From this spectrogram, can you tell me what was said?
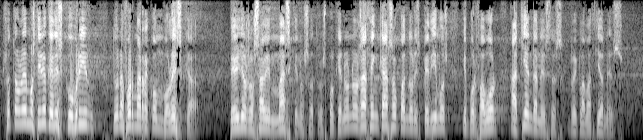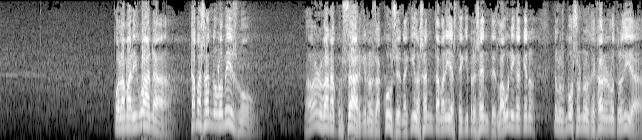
Nosotros lo hemos tenido que descubrir de una forma recombolesca, pero ellos lo saben más que nosotros, porque no nos hacen caso cuando les pedimos que por favor atiendan esas reclamaciones. Con la marihuana, está pasando lo mismo. Ahora nos van a acusar, que nos acusen. Aquí la Santa María está aquí presente, es la única que, los mozos nos dejaron el otro día.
